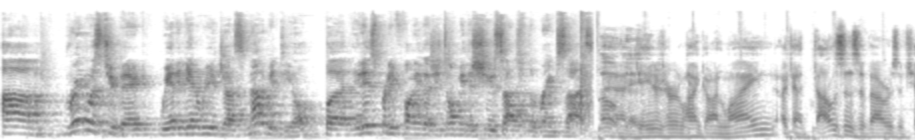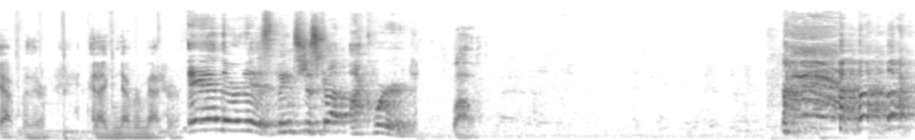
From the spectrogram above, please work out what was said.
Um, ring was too big. We had to get it readjusted. Not a big deal, but it is pretty funny that she told me the shoe size for the ring size. Oh, I dated her like online. I've had thousands of hours of chat with her, and I've never met her. And there it is. Things just got awkward. Wow.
